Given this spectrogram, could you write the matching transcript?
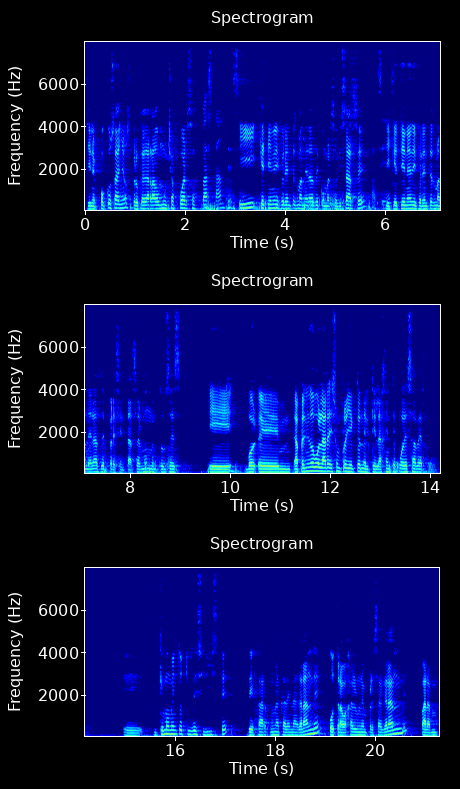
tiene pocos años, pero que ha agarrado mucha fuerza. Bastante, sí. Y que tiene diferentes maneras de comercializarse y que tiene diferentes maneras de presentarse al mundo. Entonces, eh, eh, Aprendiendo a Volar es un proyecto en el que la gente puede saber eh, en qué momento tú decidiste dejar una cadena grande o trabajar en una empresa grande para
